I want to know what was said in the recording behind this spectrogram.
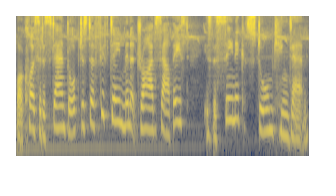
while closer to Stanthorpe, just a 15 minute drive southeast, is the scenic Storm King Dam.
